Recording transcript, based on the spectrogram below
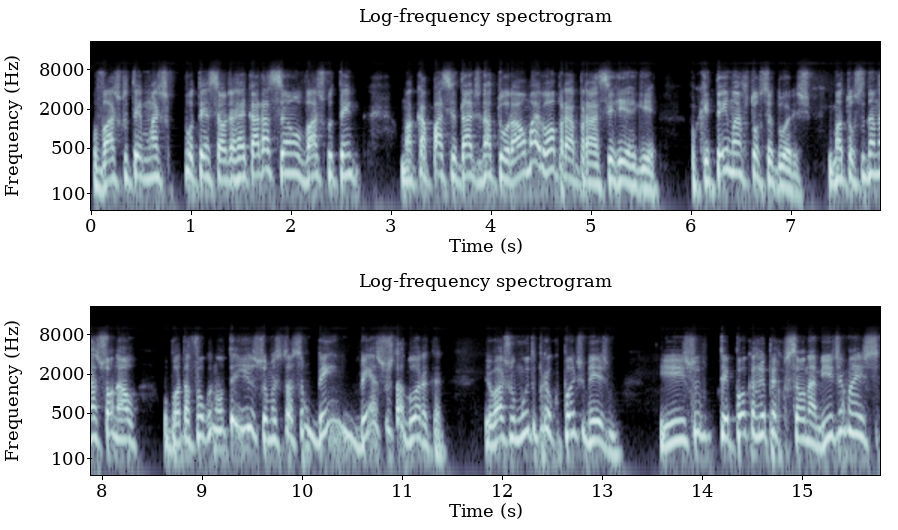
o Vasco tem mais potencial de arrecadação, o Vasco tem uma capacidade natural maior para se reerguer, porque tem mais torcedores, uma torcida nacional. O Botafogo não tem isso, é uma situação bem, bem assustadora, cara. Eu acho muito preocupante mesmo. E isso tem pouca repercussão na mídia, mas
